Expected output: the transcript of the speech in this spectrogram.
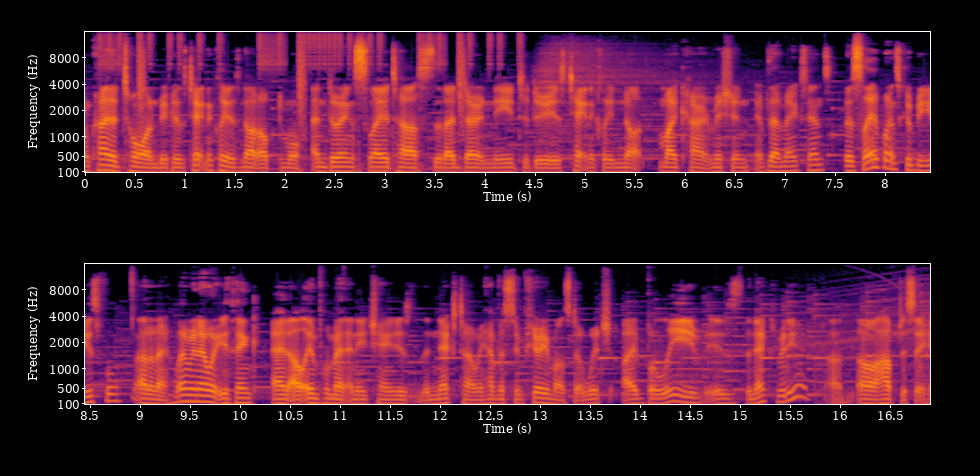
I'm kind of torn because technically it's not optimal, and doing Slayer tasks that I don't need to do is technically not my current mission, if that makes sense. But Slayer points could be be useful? I don't know. Let me know what you think, and I'll implement any changes the next time we have a Superior monster, which I believe is the next video? Uh, oh, I'll have to see.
